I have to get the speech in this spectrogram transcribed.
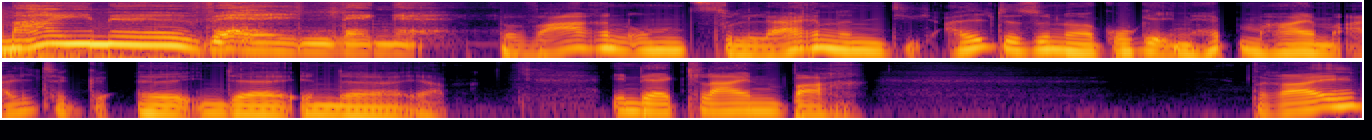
Meine Wellenlänge. Bewahren, um zu lernen, die alte Synagoge in Heppenheim, alte, äh, in der, in der, ja, in der kleinen Bach. Drei.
